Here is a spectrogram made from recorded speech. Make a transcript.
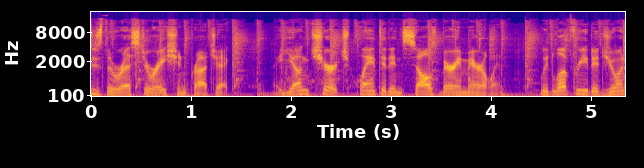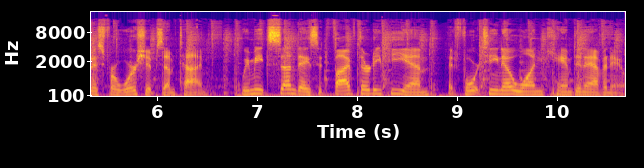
is the Restoration Project, a young church planted in Salisbury, Maryland. We'd love for you to join us for worship sometime. We meet Sundays at 5:30 p.m. at 1401 Camden Avenue.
